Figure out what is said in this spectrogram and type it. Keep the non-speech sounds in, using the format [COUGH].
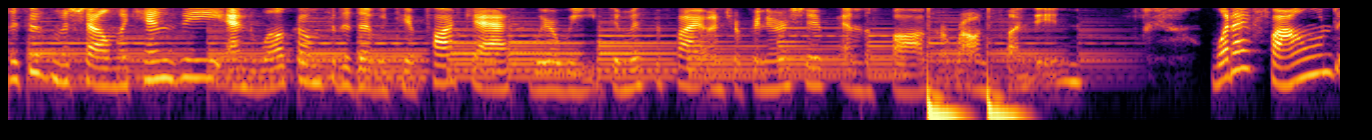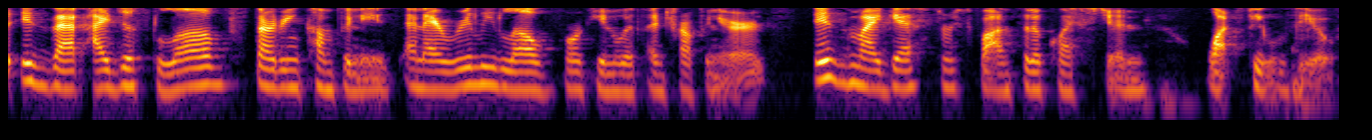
This is Michelle McKenzie, and welcome to the WTF podcast, where we demystify entrepreneurship and the fog around funding. What I found is that I just love starting companies and I really love working with entrepreneurs. Is my guest's response to the question, What fuels you?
